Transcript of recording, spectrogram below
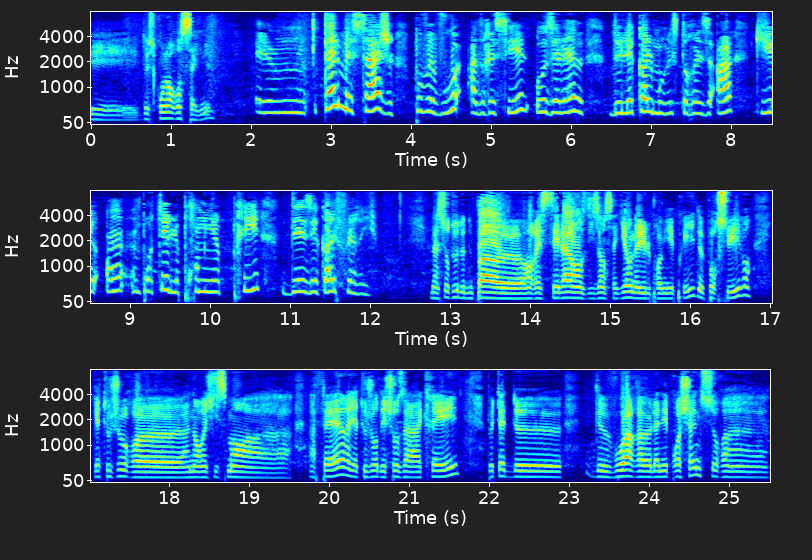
ce qu'on leur enseigne. Euh, quel message pouvez-vous adresser aux élèves de l'école Maurice Thorez A qui ont emporté le premier prix des écoles fleuries ben surtout de ne pas euh, en rester là en se disant ça y est on a eu le premier prix, de poursuivre. Il y a toujours euh, un enrichissement à, faire, il y a toujours des choses à créer. Peut-être de, voir euh, l'année prochaine sur un,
